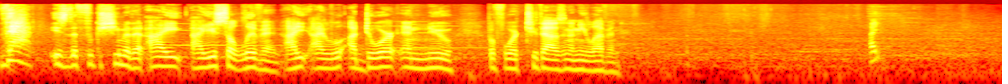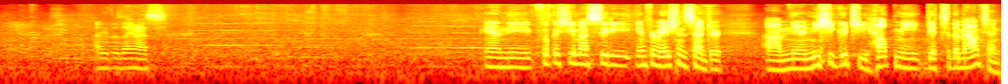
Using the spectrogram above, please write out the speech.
That is the Fukushima that I, I used to live in. I, I adore and knew before 2011. ありがとうございます。And the Fukushima City Information Center um, near Nishiguchi helped me get to the mountain.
